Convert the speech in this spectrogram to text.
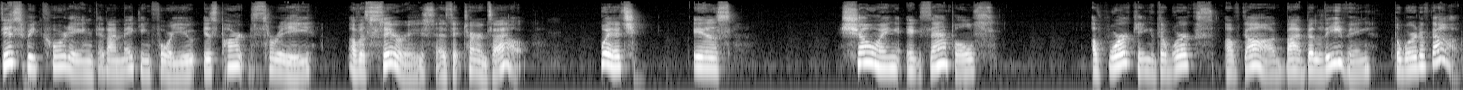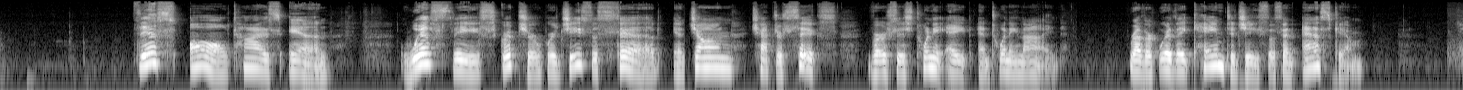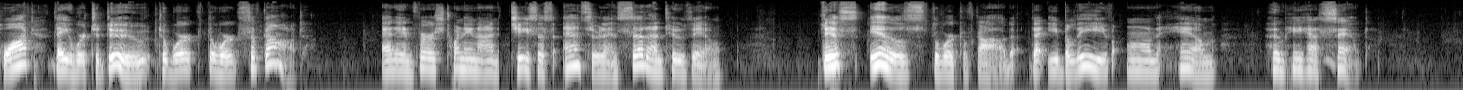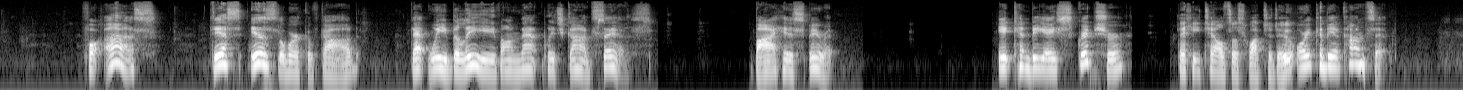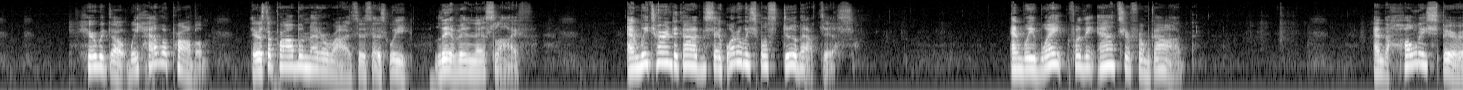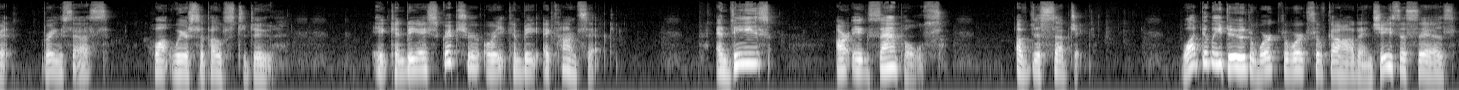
This recording that I'm making for you is part three of a series, as it turns out, which is showing examples of working the works of God by believing the Word of God. This all ties in with the scripture where Jesus said in John chapter 6, verses 28 and 29, rather, where they came to Jesus and asked him what they were to do to work the works of God. And in verse 29, Jesus answered and said unto them, This is the work of God, that ye believe on him whom he hath sent. For us, this is the work of God, that we believe on that which God says by his Spirit. It can be a scripture that he tells us what to do, or it can be a concept. Here we go. We have a problem. There's a problem that arises as we live in this life. And we turn to God and say, What are we supposed to do about this? And we wait for the answer from God. And the Holy Spirit brings us what we're supposed to do. It can be a scripture or it can be a concept. And these are examples of this subject. What do we do to work the works of God? And Jesus says,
